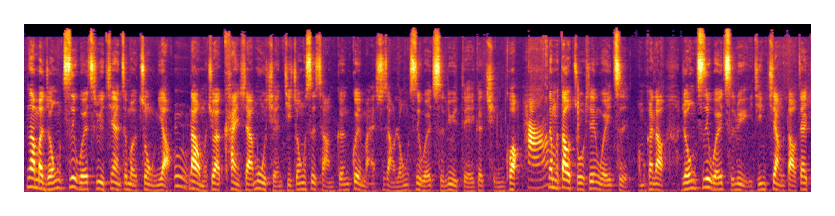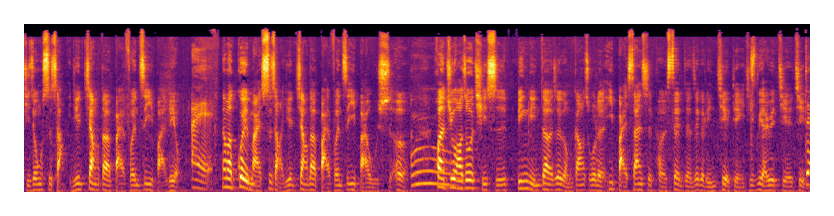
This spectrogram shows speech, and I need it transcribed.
那么融资维持率既然这么重要，嗯，那我们就要看一下目前集中市场跟贵买市场融资维持率的一个情况。好。那么到昨天为止，我们看到融资维持率已经降到在集中市场已经降到百分之一百六，哎，那么贵买市场已经降到百分之一百五十二。嗯。换句话说，其实濒临的这个我们刚刚说的一百三十 percent 的这个临界点已经越来越接近。对。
